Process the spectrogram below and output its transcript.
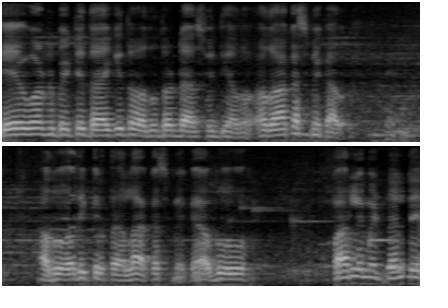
ದೇವೇಗೌಡರು ಭೇಟಿದ್ದಾಗಿದ್ದು ಅದು ದೊಡ್ಡ ಸುದ್ದಿ ಅದು. ಅದು ಆಕಸ್ಮಿಕ ಅದು. ಅದು ಅಧಿಕೃತ ಅಲ್ಲ, ಆಕಸ್ಮಿಕ. ಅದು ಪಾರ್ಲಿಮೆಂಟ್ನಲ್ಲಿ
